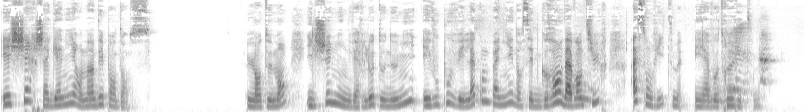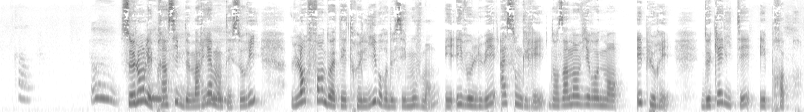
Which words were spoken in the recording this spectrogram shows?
et cherche à gagner en indépendance. Lentement, il chemine vers l'autonomie et vous pouvez l'accompagner dans cette grande aventure à son rythme et à votre rythme. Selon les principes de Maria Montessori, l'enfant doit être libre de ses mouvements et évoluer à son gré dans un environnement épuré, de qualité et propre.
